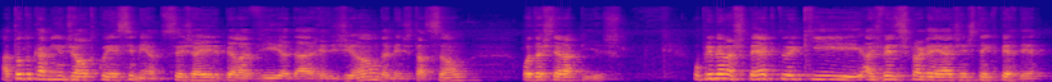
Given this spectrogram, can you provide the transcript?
a todo caminho de autoconhecimento, seja ele pela via da religião, da meditação ou das terapias. O primeiro aspecto é que, às vezes, para ganhar a gente tem que perder.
